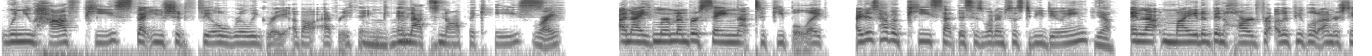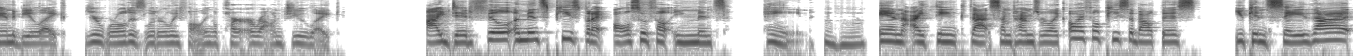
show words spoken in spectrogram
when you have peace that you should feel really great about everything Mhm. and that's not the case. Right. And I remember saying that to people like I just have a peace that this is what I'm supposed to be doing. Yeah. And that might have been hard for other people to understand to be like your world is literally falling apart around you like I did feel immense peace but I also felt immense pain. Mm-hmm. And I think that sometimes we're like, oh, I feel peace about this. You can say that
